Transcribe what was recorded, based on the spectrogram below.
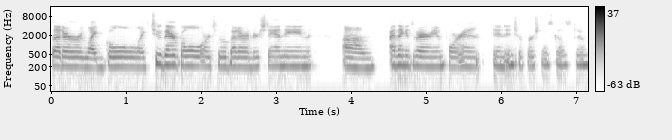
better like goal like to their goal or to a better understanding. Um, i think it's very important in interpersonal skills too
